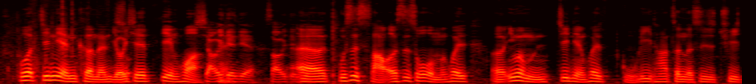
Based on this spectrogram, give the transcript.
不过今年可能有一些变化，小一点点，少一点点。呃，不是少，而是说我们会呃，因为我们今年会鼓励他真的是去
